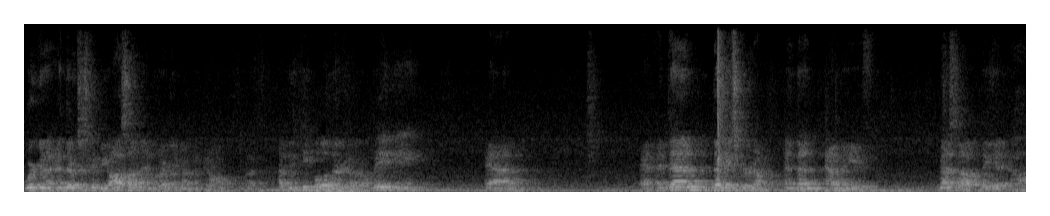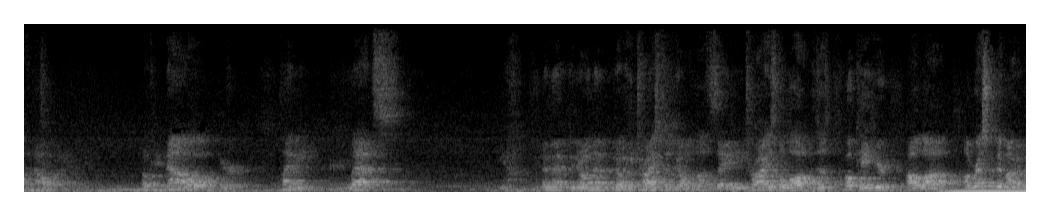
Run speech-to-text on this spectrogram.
we're going to, and they're just going to be awesome, and we're going to, you know, have these people, and they're going to obey me. And, and, and then, then they screwed up. And then Adam and Eve mess up. They get, oh, now what I do? Okay, now, here, plan B. Let's and then, you know, and then, you know, he tries to, you know, let's say, he tries the law. He says, okay, here, I'll, uh, I'll rescue them out of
